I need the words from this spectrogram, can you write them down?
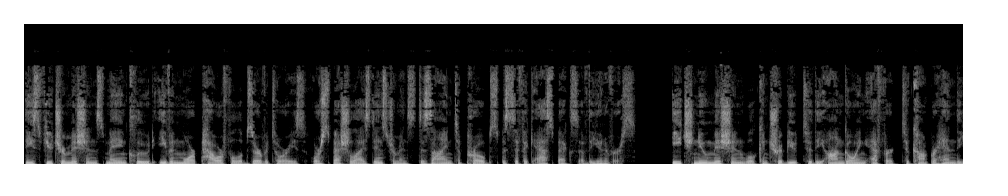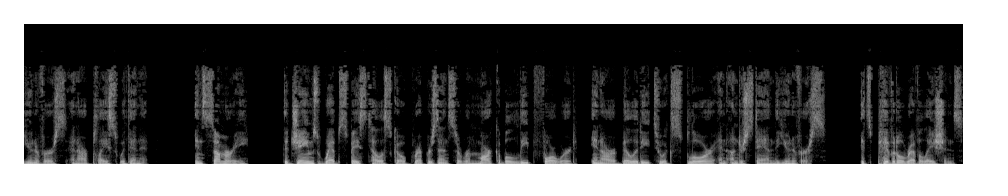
These future missions may include even more powerful observatories or specialized instruments designed to probe specific aspects of the universe. Each new mission will contribute to the ongoing effort to comprehend the universe and our place within it. In summary, the James Webb Space Telescope represents a remarkable leap forward in our ability to explore and understand the universe. Its pivotal revelations,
